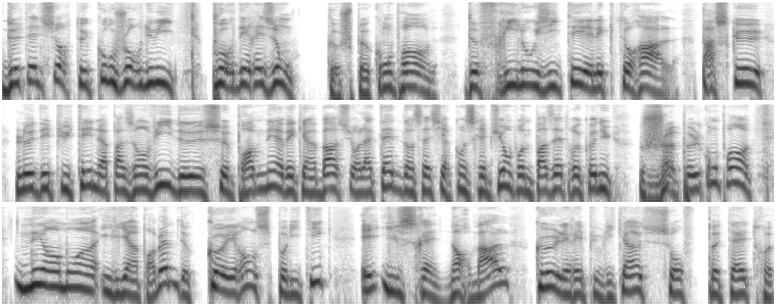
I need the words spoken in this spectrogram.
de telle sorte qu'aujourd'hui, pour des raisons que je peux comprendre, de frilosité électorale, parce que le député n'a pas envie de se promener avec un bas sur la tête dans sa circonscription pour ne pas être reconnu. Je peux le comprendre. Néanmoins, il y a un problème de cohérence politique et il serait normal que les républicains, sauf peut-être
